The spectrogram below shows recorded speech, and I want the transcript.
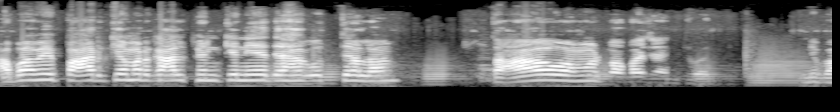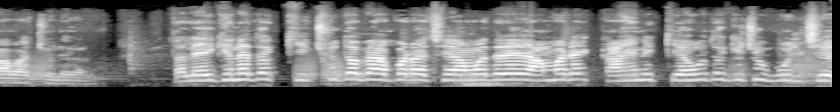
আবার আমি পার্কে আমার গার্লফ্রেন্ডকে নিয়ে দেখা করতে এলাম। তাও আমার বাবা জানতে পারলেন নিয়ে বাবা চলে গেল। তাহলে এখানে তো কিছু তো ব্যাপার আছে আমাদের আমার এই কাহিনী কেউ তো কিছু বলছে।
